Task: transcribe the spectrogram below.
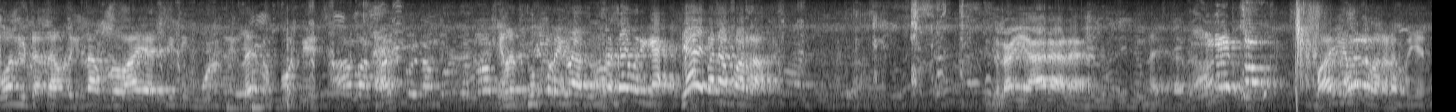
போன் விட்டாங்க. அவனுக்கு இல்ல உங்க வாயாச்சு நீங்க முழுங்குறீங்களா இல்ல போட்டு? இல்ல துப்புறீங்களா? அது உங்க சேவரிங்க ஏன் இப்ப நான் பாடுறான்? இதெல்லாம் யாரால? பயமான வரல பையன்.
